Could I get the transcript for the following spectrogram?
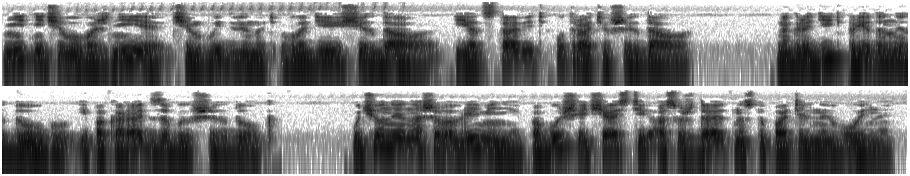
нет ничего важнее, чем выдвинуть владеющих Дао и отставить утративших Дао, наградить преданных долгу и покарать забывших долг. Ученые нашего времени по большей части осуждают наступательные войны –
